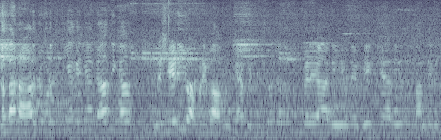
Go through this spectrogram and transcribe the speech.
ਗੱਲਾਂ ਨਾਲ ਜੋੜ ਦਿੱਤੀਆਂ ਗਈਆਂ, ਗਾਹ ਦੀ ਗਾਹ। ਨਸ਼ੇੜੀ ਉਹ ਆਪਣੇ ਬਾਪ ਨੂੰ ਕਹਿ ਬੈਠੀ ਸੀ ਜਦੋਂ ਮਿਲਿਆ ਨਹੀਂ ਉਹਨੇ ਵੇਖਿਆ ਨਹੀਂ, ਉਹਦੇ ਮਨ ਦੇ ਵਿੱਚ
